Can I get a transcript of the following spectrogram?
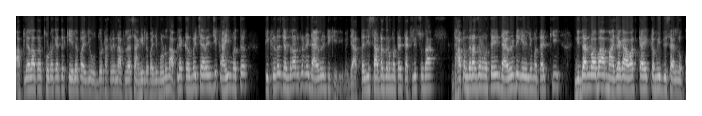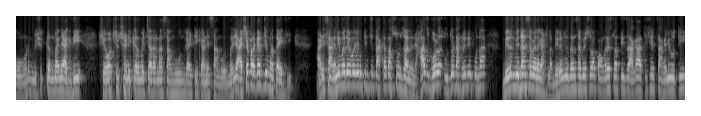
आपल्याला आता थोडं काहीतरी केलं पाहिजे उद्धव ठाकरेंना आपल्याला सांगितलं पाहिजे. म्हणून आपल्या कर्मचाऱ्यांची काही मतं तिकडं चंद्रांकडे डायव्हर्ट केली. म्हणजे आता जी साठ हजार मत आहेत त्यातली सुद्धा दहा पंधरा हजार मतं ही डायव्हर्ट केलेली मत आहेत की निदान बाबा माझ्या गावात काय कमी दिसायला नको. म्हणून विश्वित कदमाने अगदी शेवटच्या क्षणी कर्मचाऱ्यांना सांगून काही ठिकाणी सांगून म्हणजे अशा प्रकारची मतं आहेत ही. आणि सांगलीमध्ये वगैरे त्यांची ताकद असून झाली नाही. हाच घोळ उद्धव ठाकरेंनी पुन्हा मिरज विधानसभेला घातला. मिरज विधानसभेत सुद्धा काँग्रेसला ती जागा अतिशय चांगली होती.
